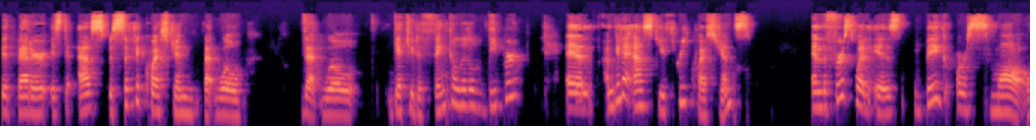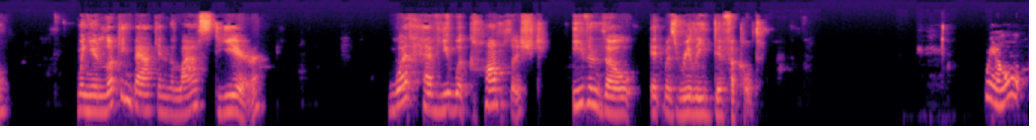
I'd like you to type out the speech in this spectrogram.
bit better is to ask specific questions that will that will get you to think a little deeper. And i'm going to ask you three questions. And the first one is big or small when you're looking back in the last year, what have you accomplished, even though it was really difficult? Well,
